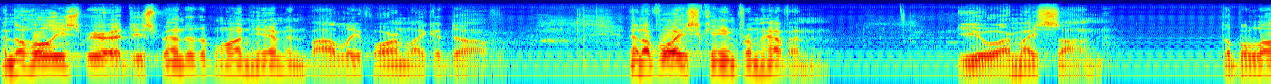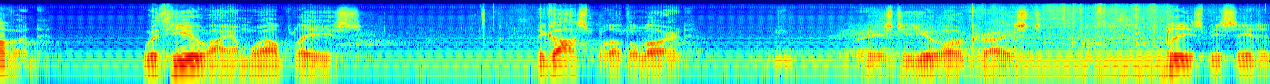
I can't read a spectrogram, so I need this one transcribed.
and the Holy Spirit descended upon him in bodily form like a dove. And a voice came from heaven You are my Son, the beloved. With you I am well pleased. The Gospel of the Lord. Praise to you, O Christ. Please be seated.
